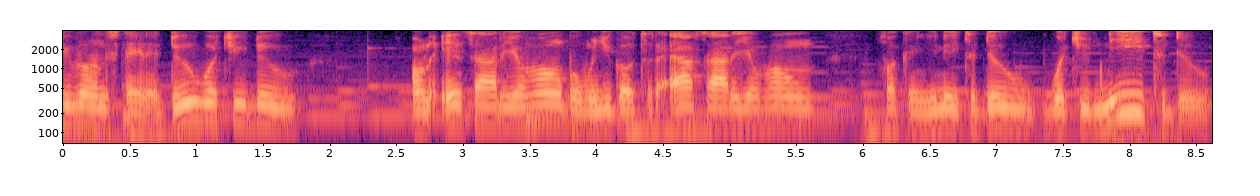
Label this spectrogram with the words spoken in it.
People understand it. Do what you do on the inside of your home, but when you go to the outside of your home, fucking you need to do what you need to do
